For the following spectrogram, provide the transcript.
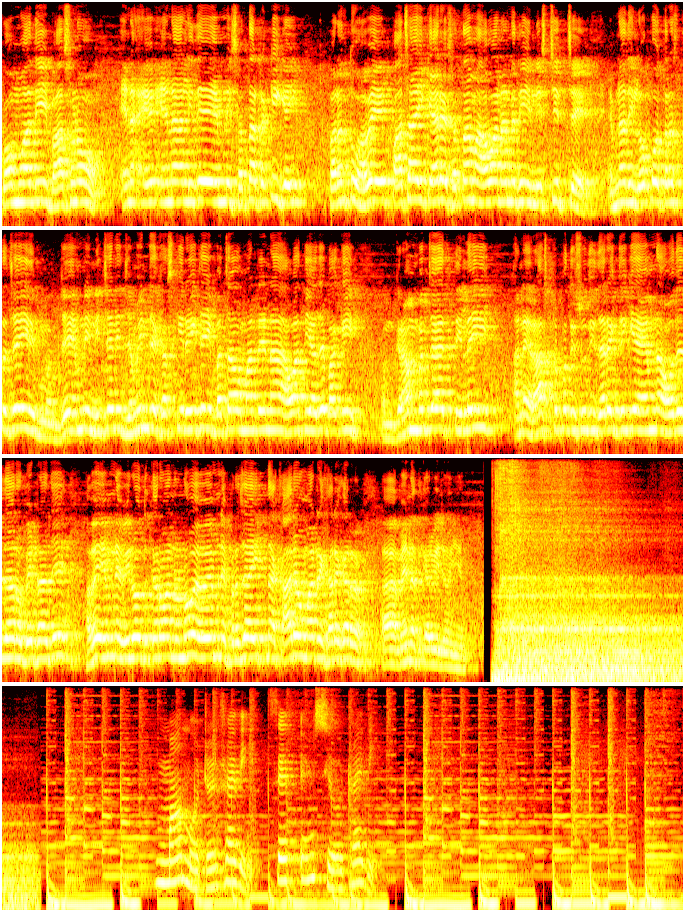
કોમવાદી ભાષણો એના એના લીધે એમની સત્તા ટકી ગઈ. પરંતુ હવે પાછા એ ક્યારે સત્તામાં આવવાના નથી નિશ્ચિત છે. એમનાથી લોકો ત્રસ્ત છે જે એમની નીચેની જમીન જે ખસકી રહી છે એ બચાવવા માટેના આવાથી આજે બાકી ગ્રામ પંચાયતથી લઈ અને રાષ્ટ્રપતિ સુધી દરેક જગ્યાએ એમના હોદ્દેદારો બેઠા છે. હવે એમને વિરોધ કરવાનો ન હોય, હવે એમને પ્રજાહિતના કાર્યો માટે ખરેખર મહેનત કરવી જોઈએ. મા motor driving, safe and sure driving.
